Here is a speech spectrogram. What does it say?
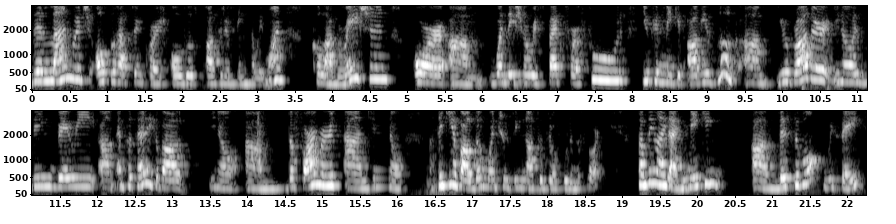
the language also has to encourage all those positive things that we want. Collaboration or um, when they show respect for a food you can make it obvious. Look um, your brother you know is being very um, empathetic about you know um, the farmers and you know thinking about them when choosing not to throw food on the floor. Something like that making uh, visible we say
